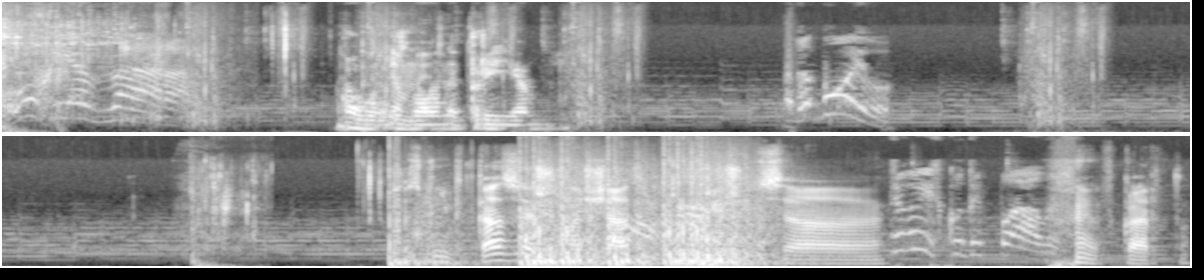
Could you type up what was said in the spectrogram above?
Ух, я зараз! О, Приємний знову тут. неприємно. Щось мені підказує, що нащадки пишуться в карту.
